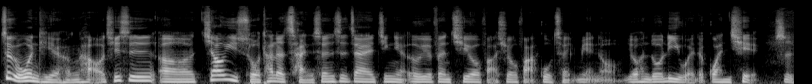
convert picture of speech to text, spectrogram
这个问题也很好。其实，呃，交易所它的产生是在今年二月份汽油法修法过程里面哦，有很多立委的关切是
